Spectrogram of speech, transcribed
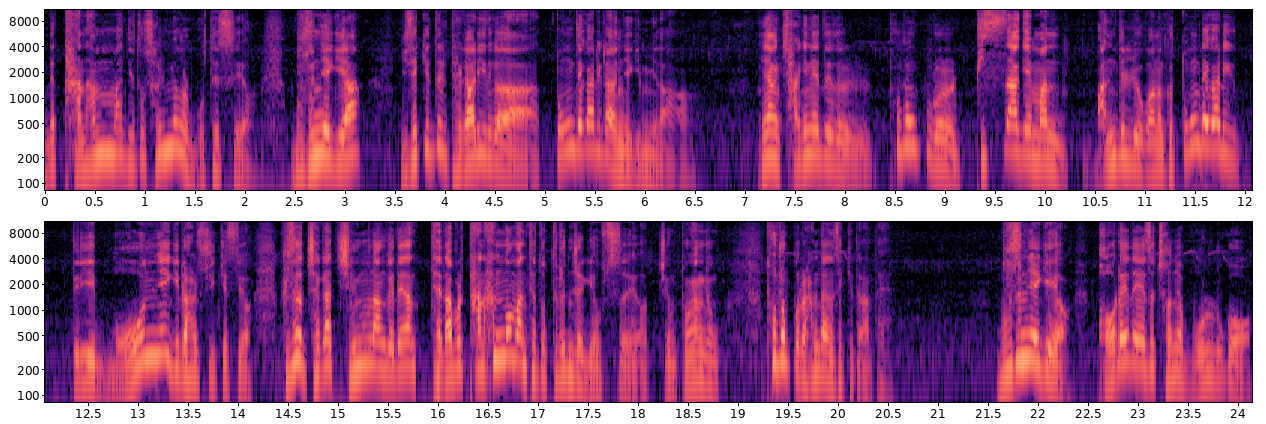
근데 단 한마디도 설명을 못했어요. 무슨 얘기야? 이 새끼들 대가리가 똥대가리라는 얘기입니다. 그냥 자기네들 토종꿀을 비싸게만 만들려고 하는 그 똥대가리들이 뭔 얘기를 할 수 있겠어요. 그래서 제가 질문한 것에 대한 대답을 단 한 놈한테도 들은 적이 없어요. 지금 동양종 토종꿀을 한다는 새끼들한테. 무슨 얘기예요? 벌에 대해서 전혀 모르고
